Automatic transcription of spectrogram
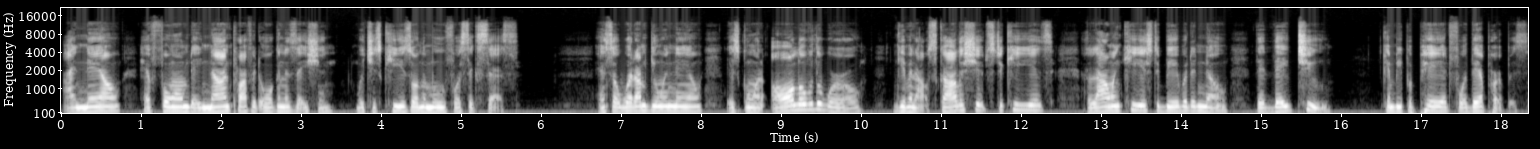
I now have formed a nonprofit organization, which is Kids on the Move for Success. And so, what I'm doing now is going all over the world, giving out scholarships to kids, allowing kids to be able to know that they too can be prepared for their purpose.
